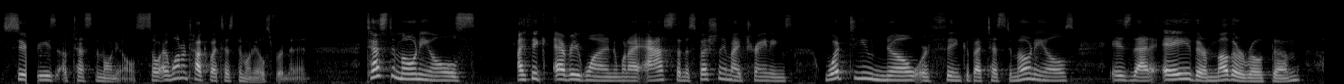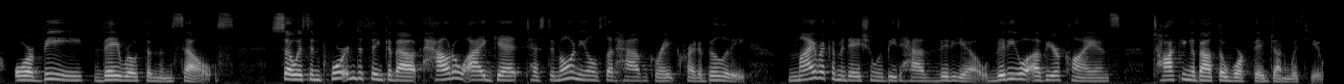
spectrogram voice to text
series of testimonials. So I want to talk about testimonials for a minute. Testimonials I think everyone, when I ask them, especially in my trainings, what do you know or think about testimonials, is that A, their mother wrote them, or B, they wrote them themselves. So it's important to think about how do I get testimonials that have great credibility. My recommendation would be to have video, video of your clients talking about the work they've done with you.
